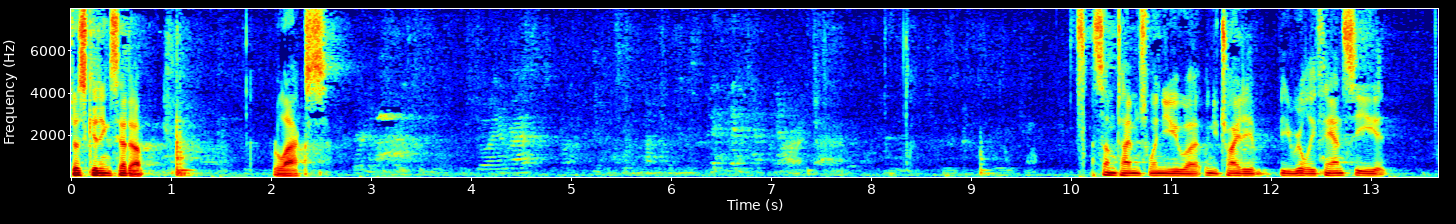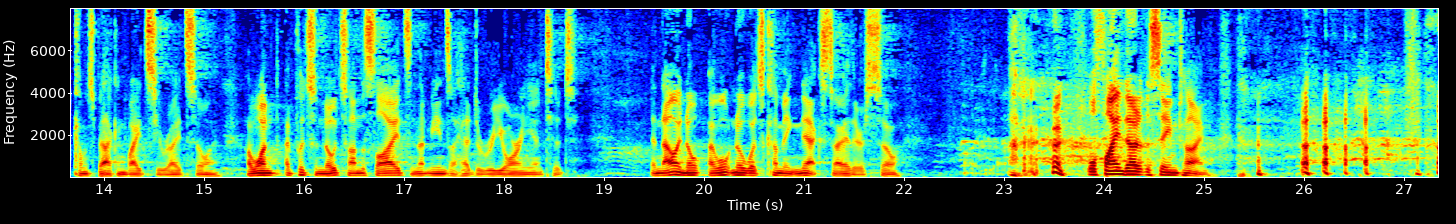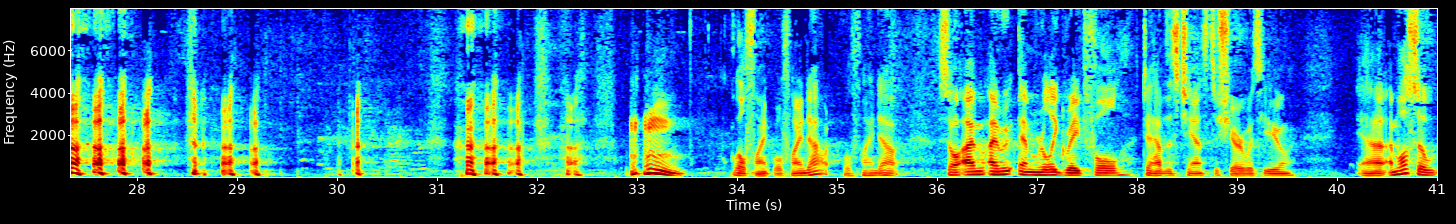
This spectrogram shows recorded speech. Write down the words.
Just getting set up. Relax. Sometimes when you uh, when you try to be really fancy, it comes back and bites you, right? So I, I want I put some notes on the slides, and that means I had to reorient it. And now I know I won't know what's coming next either. So we'll find out at the same time. we'll find we'll find out. We'll find out. So I'm I'm, I'm really grateful to have this chance to share with you. Uh, I'm also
